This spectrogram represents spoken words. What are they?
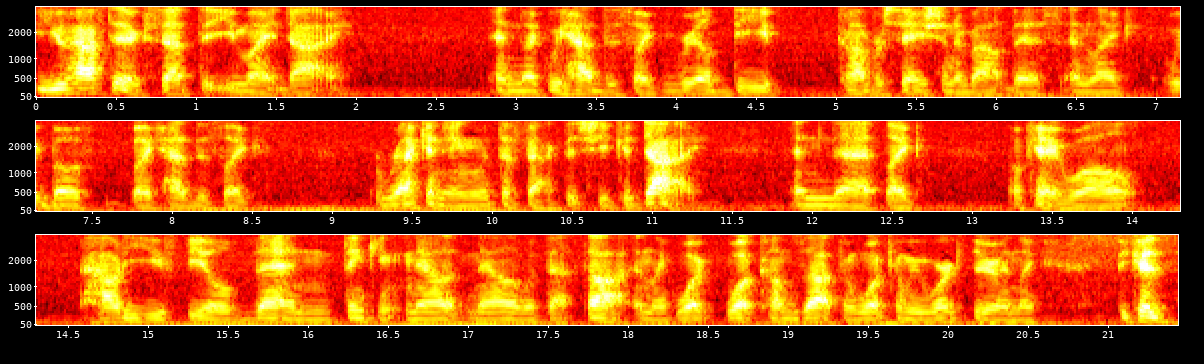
you have to accept that you might die. And like we had this like real deep conversation about this and like we both like had this like reckoning with the fact that she could die. And that like okay well how do you feel then thinking now now with that thought? And like what what comes up and what can we work through? And like because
